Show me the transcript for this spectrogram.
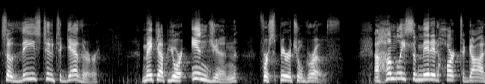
So these two together make up your engine for spiritual growth a humbly submitted heart to God,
